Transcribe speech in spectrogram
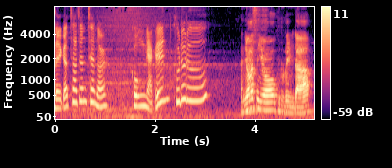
내가 찾은 채널. 공략은 구루루. 안녕하세요 구루루입니다.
